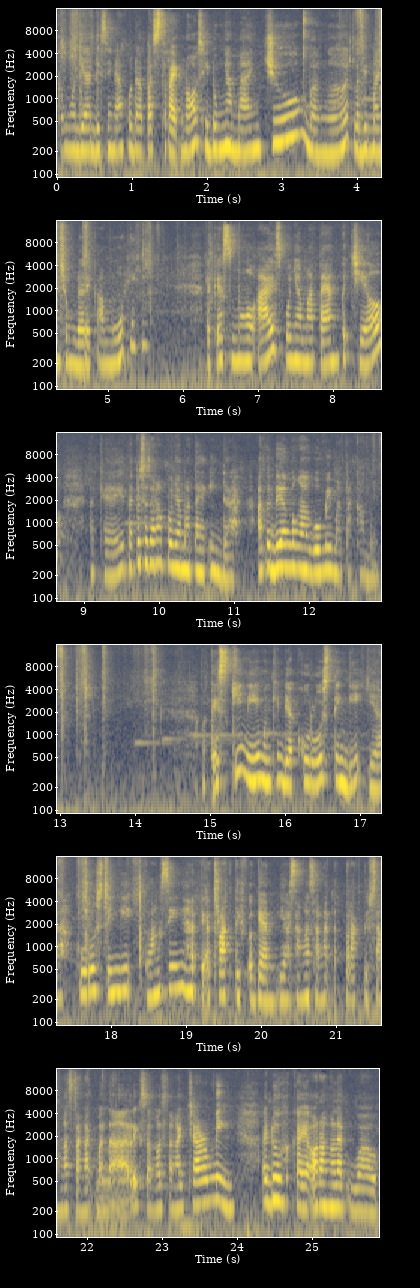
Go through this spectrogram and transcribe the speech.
Kemudian di sini aku dapat straight nose hidungnya mancung banget lebih mancung dari kamu. Oke okay, small eyes punya mata yang kecil. Oke okay? tapi seseorang punya mata yang indah atau dia mengagumi mata kamu Oke, okay, skinny mungkin dia kurus tinggi ya, kurus tinggi langsing kayak atraktif again. Ya sangat-sangat atraktif, sangat-sangat menarik, sangat-sangat charming. Aduh, kayak orang ngeliat wow.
